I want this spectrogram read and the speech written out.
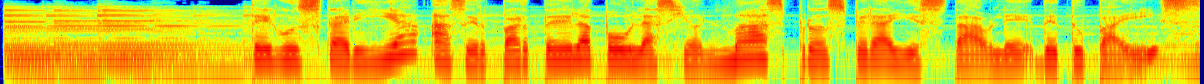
¿Te gustaría hacer parte de la población más próspera y estable de tu país?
